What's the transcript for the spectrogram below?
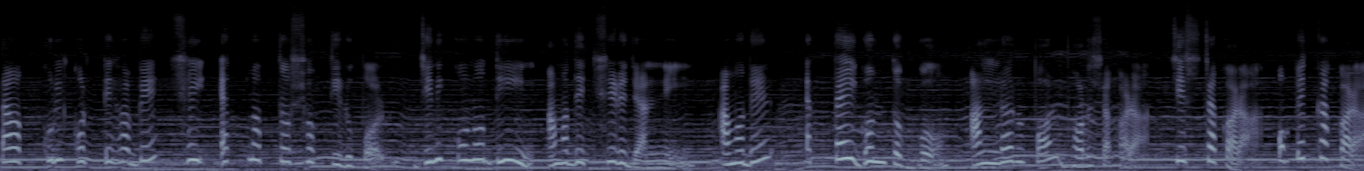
তাওয়াক্কুল করতে হবে সেই একমাত্র শক্তির উপর, যিনি কোনো দিন আমাদের ছেড়ে যাননি। আমাদের একটাই গন্তব্য, আল্লাহর উপর ভরসা করা, চেষ্টা করা, অপেক্ষা করা।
